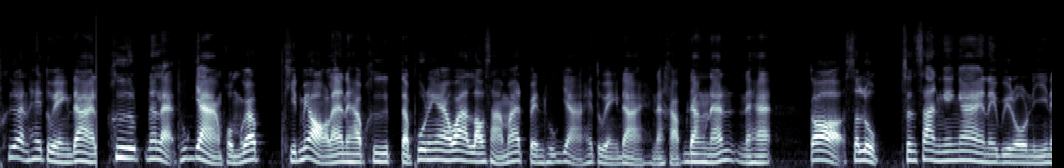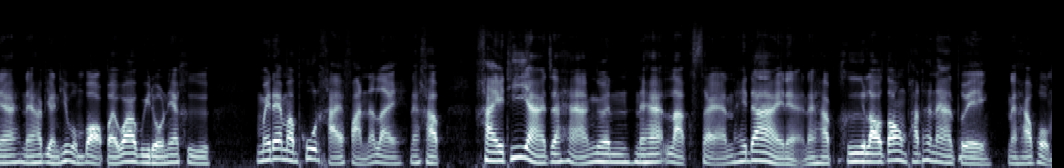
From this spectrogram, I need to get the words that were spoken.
เพื่อนให้ตัวเองได้ คือนั่นแหละทุกอย่างผมก็คิดไม่ออกแล้วนะครับ คือแต่พูดง่ายๆว่าเราสามารถเป็นทุกอย่างให้ตัวเองได้นะครับ ดังนั้นนะฮะก็สรุปสั้นๆ ง่าย ๆ ในวิดีโอนี้นะนะครับ อย่างที่ผมบอกไปว่าวิดีโอนี้คือ ไม่ได้มาพูดขายฝันอะไรนะครับ ใครที่อยากจะหาเงินนะฮะหลักแสนให้ได้เนี่ยนะครับคือเราต้องพัฒนาตัวเองนะครับผม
